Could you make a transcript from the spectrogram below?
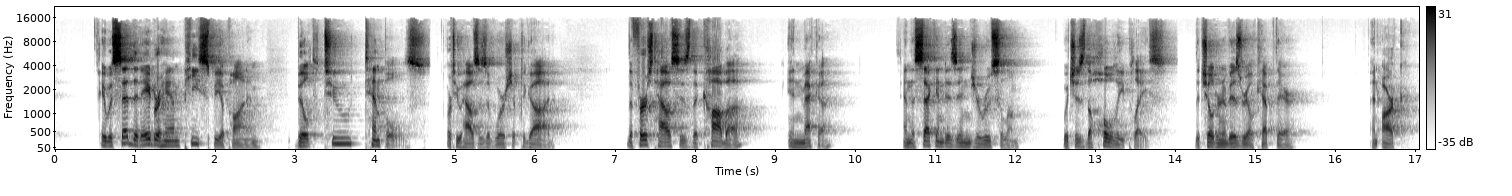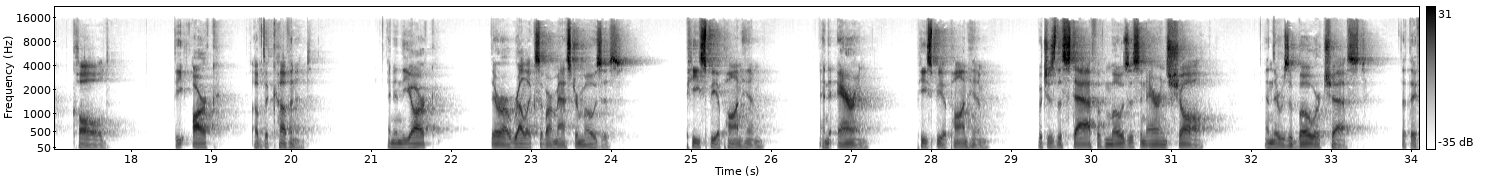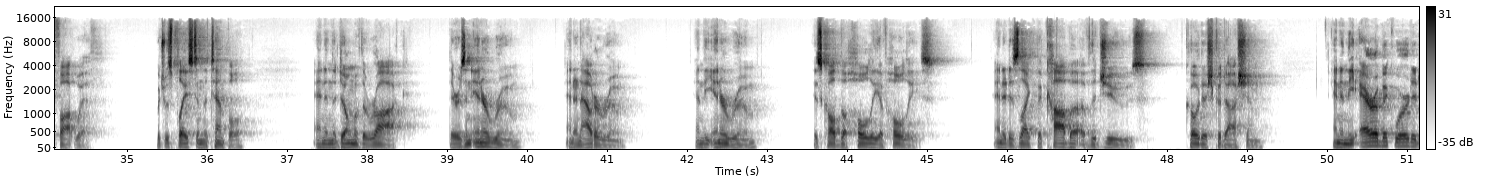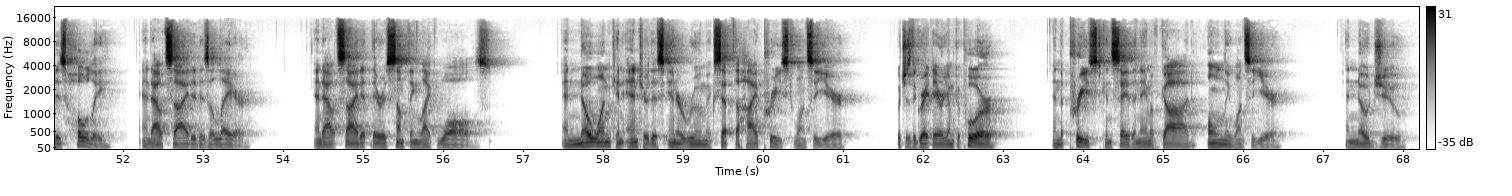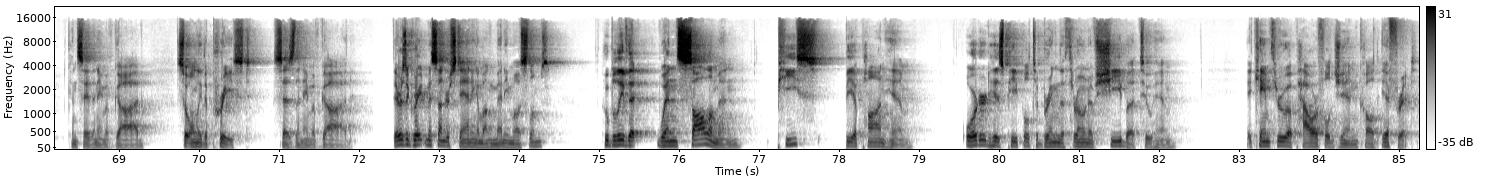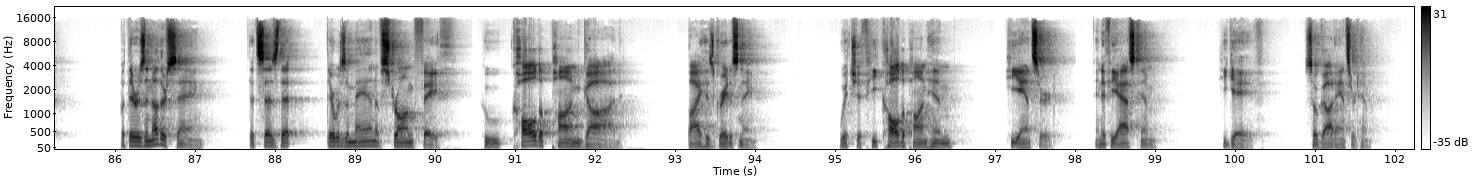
It was said that Abraham, peace be upon him, built two temples, or two houses of worship to God. The first house is the Kaaba in Mecca, and the second is in Jerusalem, which is the holy place. The children of Israel kept there an ark called the Ark of the Covenant. And in the ark, there are relics of our master Moses, peace be upon him, and Aaron, peace be upon him, which is the staff of Moses and Aaron's shawl, and there was a bow or chest that they fought with, which was placed in the temple, and in the dome of the rock there is an inner room and an outer room, and the inner room is called the Holy of Holies, and it is like the Kaaba of the Jews, Kodesh Kodashim, and in the Arabic word it is holy, and outside it is a layer, and outside it there is something like walls and no one can enter this inner room except the high priest once a year, which is the great day of Yom Kippur, and the priest can say the name of God only once a year, and no Jew can say the name of God, so only the priest says the name of God. There is a great misunderstanding among many Muslims who believe that when Solomon, peace be upon him, ordered his people to bring the throne of Sheba to him, it came through a powerful jinn called Ifrit. But there is another saying that says that there was a man of strong faith who called upon God by his greatest name, which if he called upon him, he answered, and if he asked him, he gave. So God answered him.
